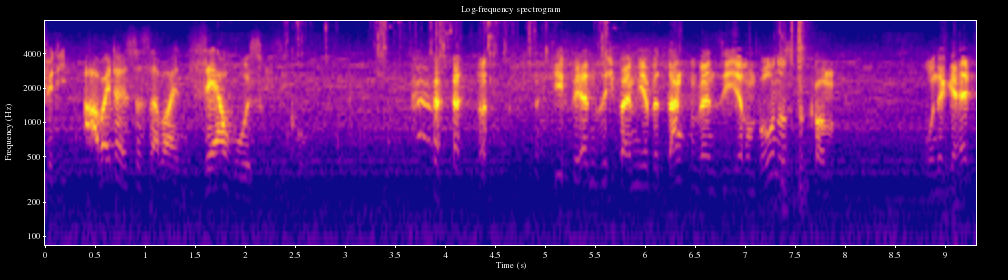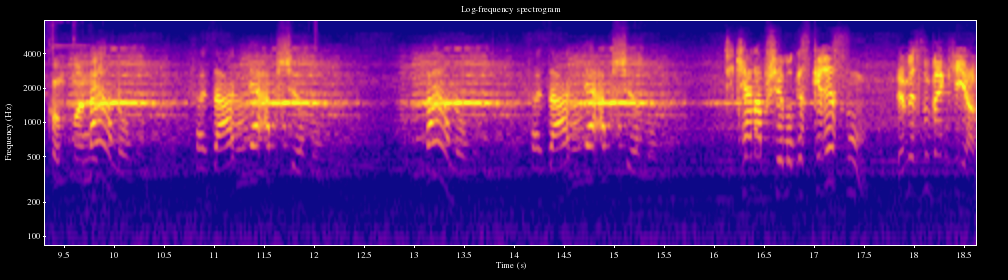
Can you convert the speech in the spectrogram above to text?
Für die Arbeiter ist das aber ein sehr hohes Risiko. Die werden sich bei mir bedanken, wenn sie ihren Bonus bekommen. Ohne Geld kommt man nicht. Warnung. Versagen der Abschirmung. Warnung. Versagen der Abschirmung. Die Kernabschirmung ist gerissen. Wir müssen weg hier.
